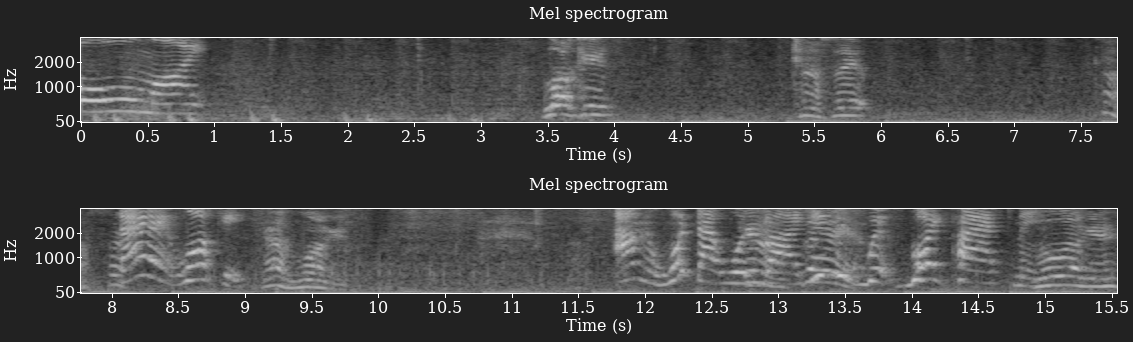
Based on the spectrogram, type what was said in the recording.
Oh my. Lucky. Can I say it? Can I say it? That ain't lucky. That's lucky. I don't know what that was, Yeah, guys. He just went right past me. No lucky.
